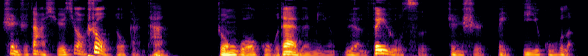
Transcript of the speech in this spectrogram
甚至大学教授都感叹：中国古代文明远非如此，真是被低估了。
